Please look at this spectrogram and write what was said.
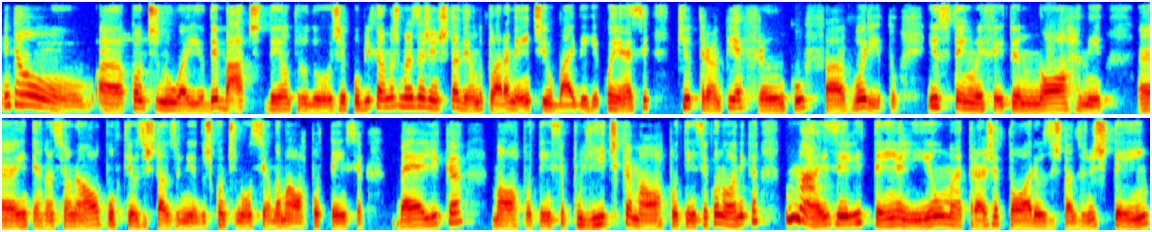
Então, uh, continua aí o debate dentro dos republicanos, mas a gente está vendo claramente, o Biden reconhece que o Trump é franco favorito. Isso tem um efeito enorme uh, internacional, porque os Estados Unidos continuam sendo a maior potência bélica, maior potência política, maior potência econômica, mas ele tem ali uma trajetória, os Estados Unidos têm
